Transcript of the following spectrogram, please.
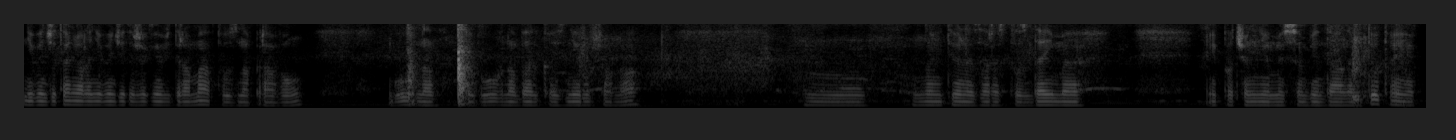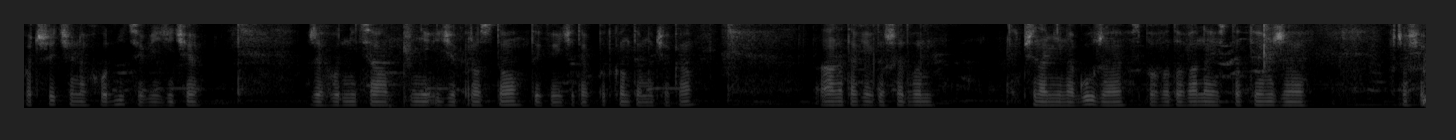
nie będzie tanio, ale nie będzie też jakiegoś dramatu z naprawą. Główna, ta główna belka jest nieruszona. Mm, No i tyle, zaraz to zdejmę i pociągniemy sobie dalej. Tutaj jak patrzycie na chłodnicę widzicie, że chłodnica nie idzie prosto, tylko idzie tak pod kątem ucieka. Ale tak jak doszedłem, przynajmniej na górze, spowodowane jest to tym, że w czasie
